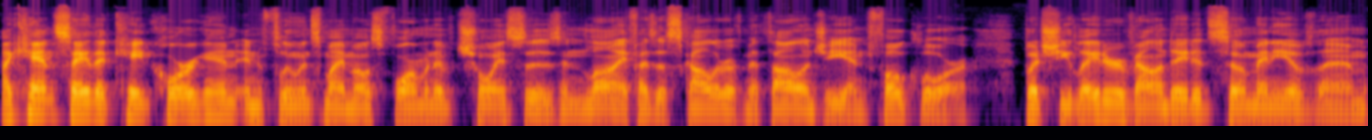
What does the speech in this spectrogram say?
I can't say that Kate Corrigan influenced my most formative choices in life as a scholar of mythology and folklore, but she later validated so many of them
